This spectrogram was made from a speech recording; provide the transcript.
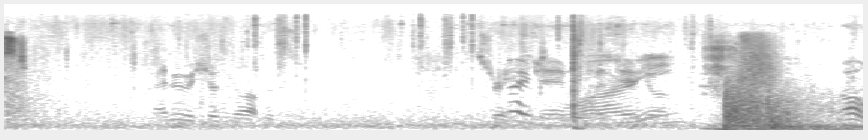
Goes east. Maybe we shouldn't go up this street. Oh,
